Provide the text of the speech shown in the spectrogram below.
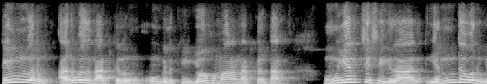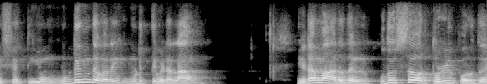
பின்வரும் அறுபது நாட்களும் உங்களுக்கு யோகமான நாட்கள் தான். முயற்சி செய்தால் எந்த ஒரு விஷயத்தையும் முடிந்தவரை முடித்து விடலாம் இடமாறுதல் புதுசா ஒரு தொழில் போறது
